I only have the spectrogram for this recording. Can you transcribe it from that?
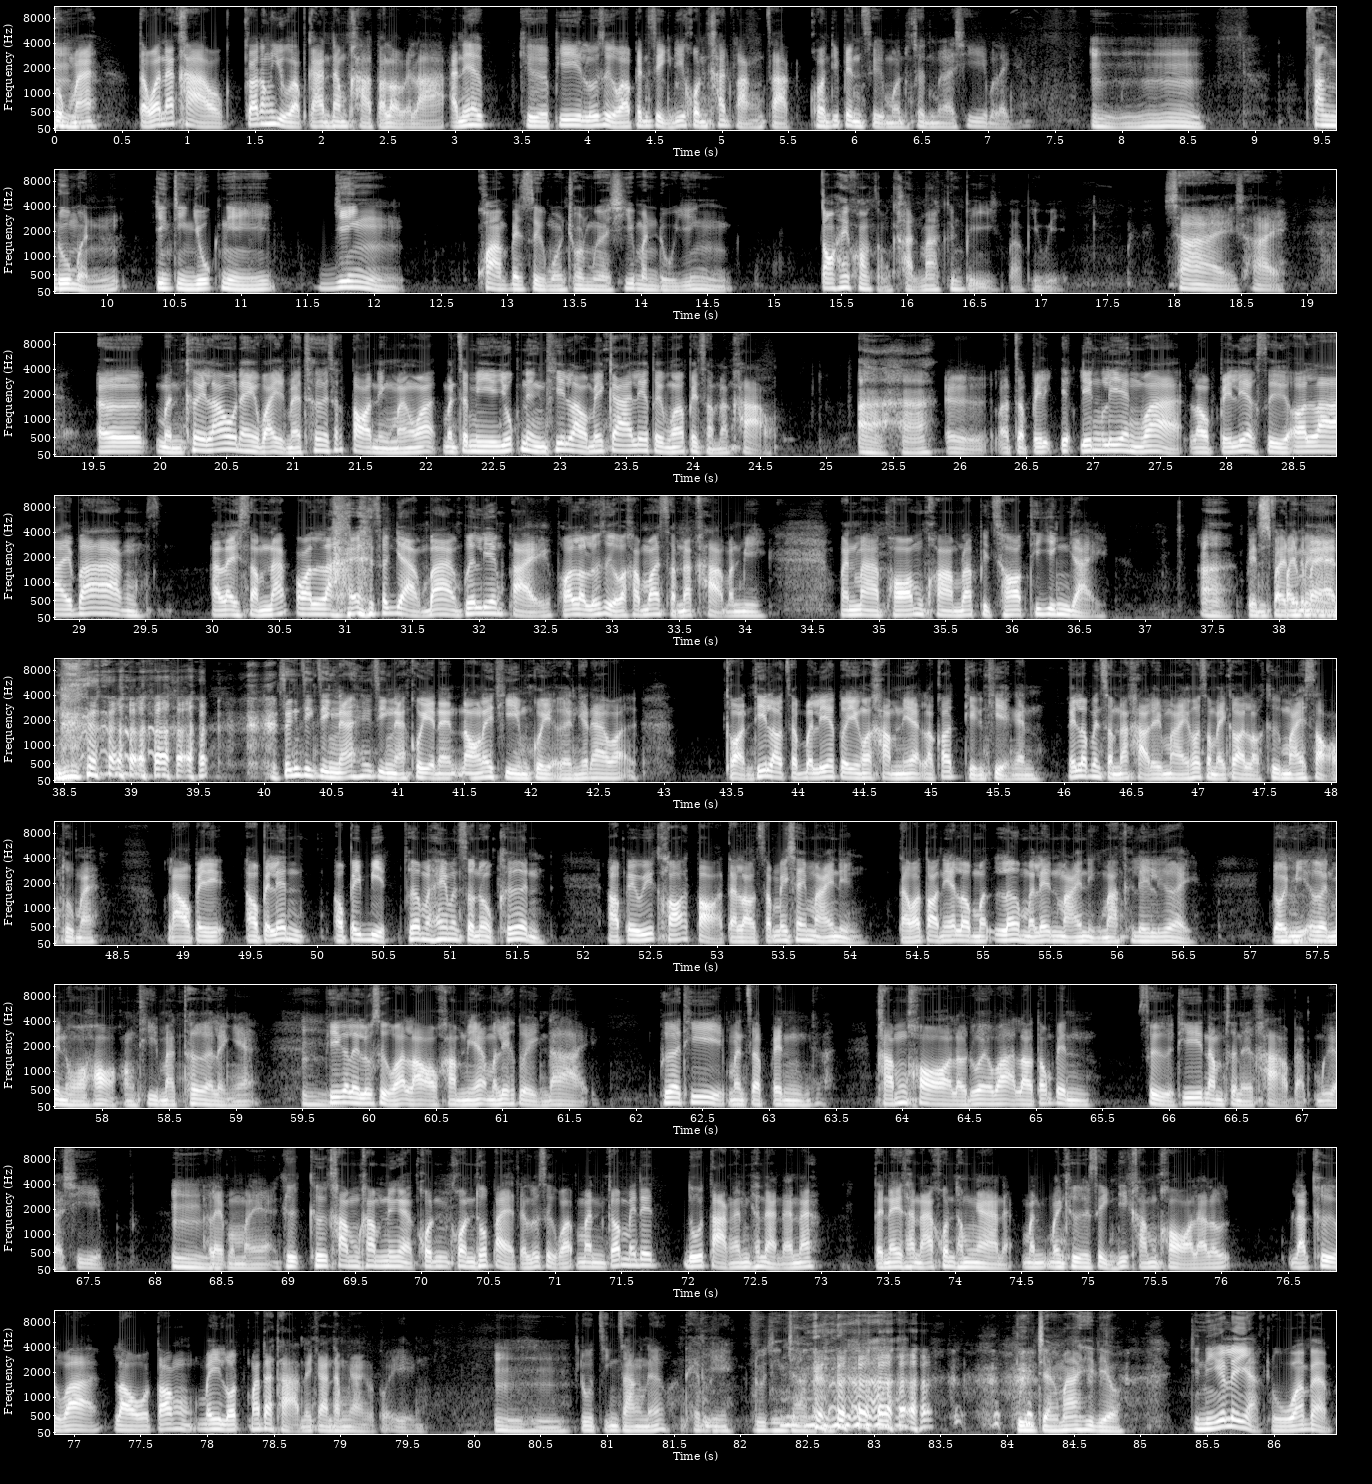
ถูกไหมแต่ว่านักข่าวก็ต้องอยู่กับการทำข่าวตลอดเวลา อันนี้คือพี่รู้สึกว่าเป็นสิ่งที่คนคาดหวังจากคนที่เป็นสื่อมวลชนมืออาชีพอะไรเงี้ย อืม ฟังดูเหมือนจริง ๆ ยุคนี้ยิ่งความเป็นสื่อมวลชนมืออาชีพมันดูยิ่งต้องให้ความสำคัญมากขึ้นไปอีกป่ะพี่วีใช่ใช่เออเหมือนเคยเล่าใน White Matter สักตอนหนึ่งมั้งว่ามันจะมียุคหนึ่งที่เราไม่กล้าเรียกตัวเองว่าเป็นสำนักข่าวอ่าฮะเออเราจะไปเลี่ยงเลี่ยงๆว่าเราไปเรียกสื่อออนไลน์บ้าง อะไรสำนักออนไลน์สักอย่างบ้างเพื่อเลี่ยงไป เพราะเรารู้สึกว่าคำว่าสำนักข่าวมันมี มันมาพร้อมความรับผิดชอบที่ยิ่งใหญ่ อ่าเป็นสไปเดอร์แมนซึ่งจริง ๆ นะจริงๆนะคุยกับน้องในทีมคุยกับเอิญก็ได้ว่า ก่อนที่เราจะมาเรียกตัวเองว่าคำเนี้ยเราก็เถียงเถียงๆกันเฮ้ยเราเป็นสำนักข่าวได้ไหมเพราะสมัยก่อนเราคือไม้สองถูกไหมเราเอาไปเอาไปเล่นเอาไปบิดเพื่อมาให้มันสนุกขึ้น เอาไปวิเคราะห์ต่อแต่เราจะไม่ใช่ไม้หนึ่งแต่ว่าตอนนี้เรามาเริ่มมาเล่นไม้หนึ่งมากขึ้นเรื่อยๆ โดยมีเอิญเป็นหัวหอกของทีมมัตเตอร์อะไรเงี้ยอืมพี่ก็เลยรู้สึกว่าเราเอาคำเนี้ยมาเรียกตัวเองได้ เพื่อที่มันจะเป็นค้ำคอเราด้วยว่าเราต้องเป็น สื่อที่นำเสนอข่าวแบบมืออาชีพอืมอะไรประมาณเนี้ยคือคือคำคำหนึ่งอะคนคนทั่วไปอาจจะรู้สึกว่ามันก็ไม่ได้ดูต่างกันขนาดนั้นนะแต่ในฐานะคนทำงานอะมันมันคือสิ่งที่ค้ำคอแล้วแล้วแล้วคือว่าเราต้องไม่ลดมาตรฐานในการทำงานกับตัวเองอืมฮึดูจริงจังเนอะเทปนี้ดูจริงจังดูจริงจังมากทีเดียว ทีนี้ก็เลยอยากรู้ว่าแบบ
